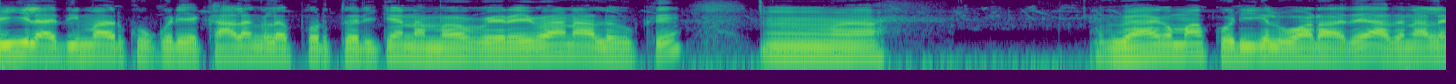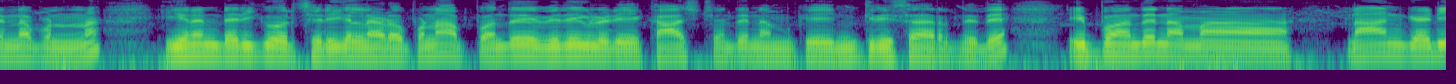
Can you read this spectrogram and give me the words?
வெயில் அதிகமாக இருக்கக்கூடிய காலங்களை பொறுத்த வரைக்கும் நம்ம விரைவான அளவுக்கு வேகமாக கொடிகள் ஓடாது. அதனால் என்ன பண்ணணும்னா இரண்டடிக்கு ஒரு செடிகள் நடவு பண்ணோம் அப்போ வந்து விதைகளுடைய காஸ்ட் வந்து நமக்கு இன்க்ரீஸாக இருந்தது. இப்போ வந்து நம்ம நான்கு அடி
